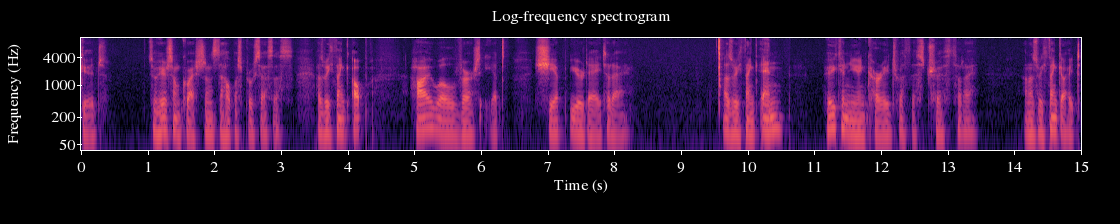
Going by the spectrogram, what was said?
good. So here's some questions to help us process this. As we think up, how will verse 8 shape your day today? As we think in, who can you encourage with this truth today? And as we think out,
